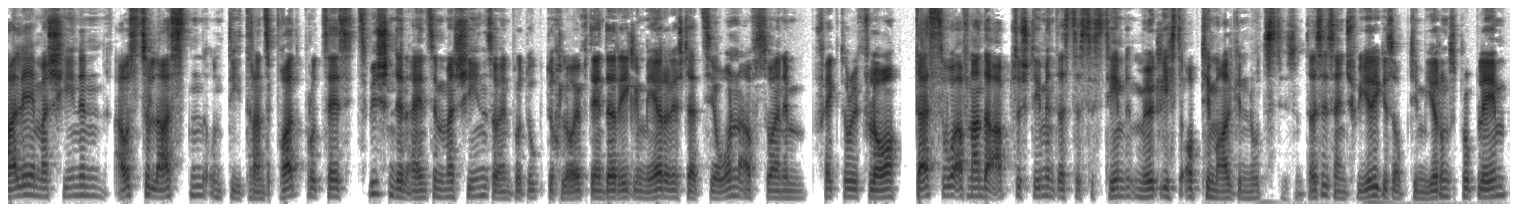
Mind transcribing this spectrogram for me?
alle Maschinen auszulasten und die Transportprozesse zwischen den einzelnen Maschinen, so ein Produkt durchläuft ja in der Regel mehrere Stationen auf so einem Factory Floor, das so aufeinander abzustimmen, dass das System möglichst optimal genutzt ist. Und das ist ein schwieriges Optimierungsproblem,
